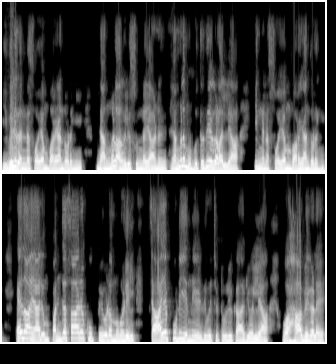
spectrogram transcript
ഇവർ തന്നെ സ്വയം പറയാൻ തുടങ്ങി. ഞങ്ങൾ അഹ്ലുസുന്നയാണ് ഞങ്ങൾ മുബത്തതികളല്ല ഇങ്ങനെ സ്വയം പറയാൻ തുടങ്ങി. ഏതായാലും പഞ്ചസാര കുപ്പിയുടെ മുകളിൽ ചായപ്പൊടി എന്ന് എഴുതി വെച്ചിട്ട് ഒരു കാര്യമല്ല വഹാബികളെ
